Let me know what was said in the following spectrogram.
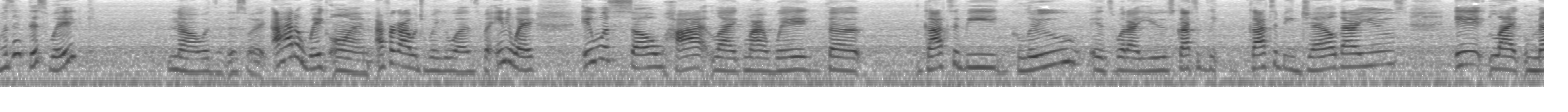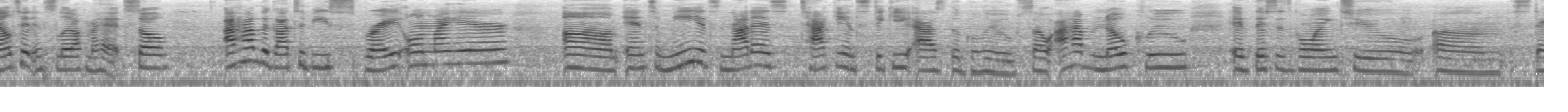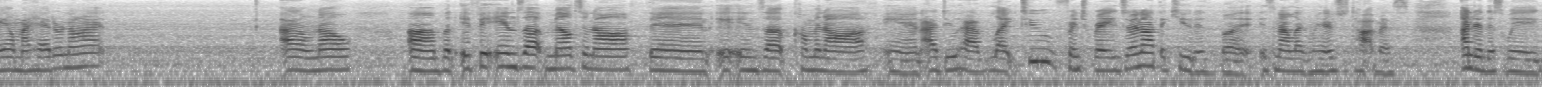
Was it this wig no it wasn't this wig I had a wig on. I forgot which wig it was but anyway it was so hot like my wig the Got2b glue is what I used. Got2b got to be gel that I used. It like melted and slid off my head. So I have the Got2b spray on my hair um, and to me it's not as tacky and sticky as the glue. So I have no clue if this is going to um, stay on my head or not. I don't know. Um, but if it ends up melting off then it ends up coming off. And I do have like two French braids. They're not the cutest but it's not like my hair is just a hot mess under this wig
